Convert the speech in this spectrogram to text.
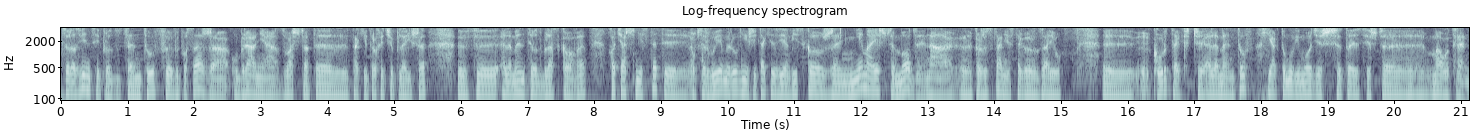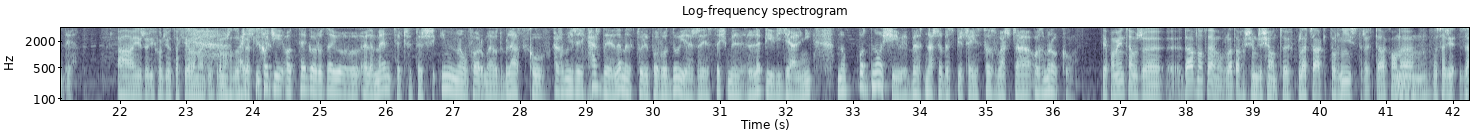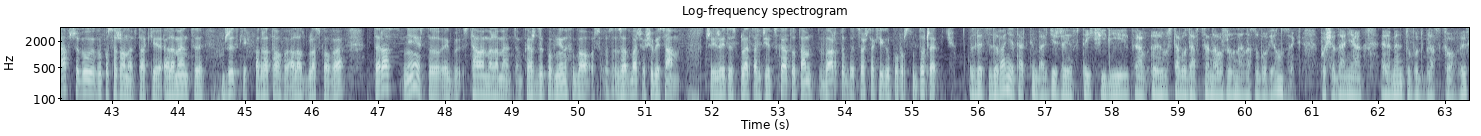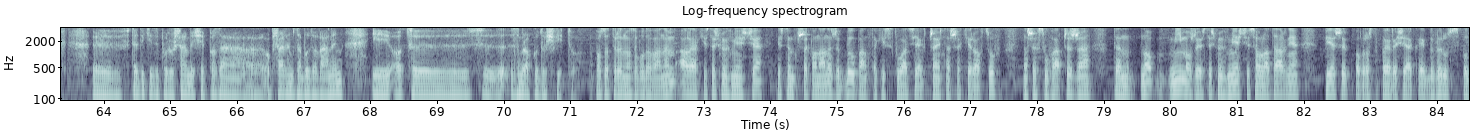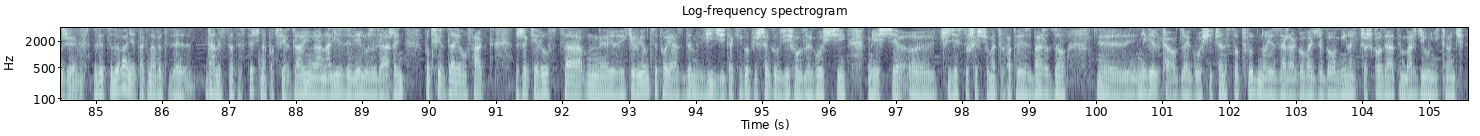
coraz więcej producentów wyposaża ubrania, zwłaszcza te takie trochę cieplejsze, w elementy odblaskowe, chociaż niestety obserwujemy również i takie zjawisko, że nie ma jeszcze mody na e, korzystanie z tego rodzaju e, kurtek czy elementów. Jak to mówi młodzież, to jest jeszcze mało trendy. A jeżeli chodzi o takie elementy, które można A doczepić? jeśli chodzi o tego rodzaju elementy, czy też inną formę odblasku, w każdym razie każdy element, który powoduje, że jesteśmy lepiej widzialni, no podnosi nasze bezpieczeństwo, zwłaszcza o zmroku. Ja pamiętam, że e, dawno temu, w latach 80., plecaki, tornistry, tak, one Mhm. w zasadzie zawsze były wyposażone w takie elementy brzydkie, kwadratowe, ale odblaskowe. Teraz nie jest to jakby stałym elementem. Każdy powinien chyba zadbać o siebie sam. Czy jeżeli to jest plecak dziecka, to tam warto by coś takiego po prostu doczepić. Zdecydowanie tak, tym bardziej, że w tej chwili e, ustawodawca nałożył na nas obowiązek posiadania elementów odblaskowych e, wtedy, kiedy poruszamy się poza obszarem zabudowanym i od z- zmroku do świtu. Poza terenem zabudowanym, ale jak jesteśmy w mieście, jestem przekonany, że był Pan w takiej sytuacji, jak część naszych kierowców, naszych słuchaczy, że ten, no, mimo że jesteśmy w mieście, są latarnie, pieszy po prostu pojawia się jak, jakby wyrósł z podziemi. Zdecydowanie tak. Nawet te dane statystyczne potwierdzają, analizy wielu zdarzeń potwierdzają fakt, że kierowca mm, kierujący pojazdem widzi takiego pieszego gdzieś w odległości w mieście e, 36 metrów, a to jest bardzo e, niewielka odległość i często trudno jest zareagować, żeby ominąć przeszkodę, a tym bardziej uniknąć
